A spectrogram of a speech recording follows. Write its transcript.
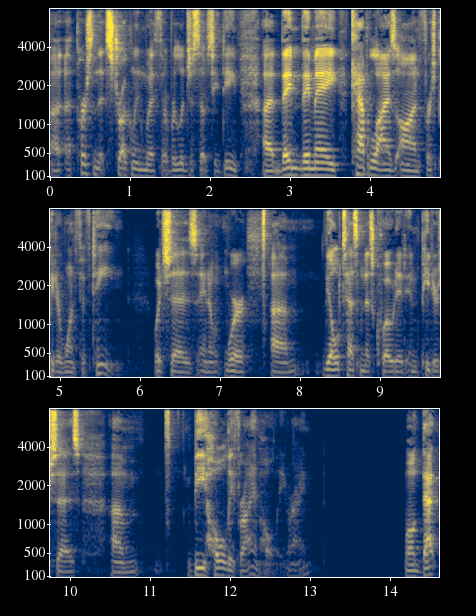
a, a person that's struggling with a religious OCD, uh, they they may capitalize on 1 Peter 1.15, which says, you know, where um, the Old Testament is quoted, and Peter says, um, "Be holy, for I am holy." Right? Well, that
